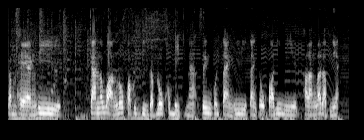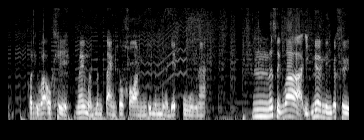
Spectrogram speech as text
กำแพงที่การระหว่างโลกความเป็นจริงกับโลกคอมิกนะซึ่งคนแต่งที่แต่งตัวละครที่มีพลังระดับเนี้ยก็ถือว่าโอเคแม่งเหมือนมันแต่งตัวละครที่มันเหมือนเดดพูลนะอืมรู้สึกว่าอีกเรื่องหนึ่งก็คือ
